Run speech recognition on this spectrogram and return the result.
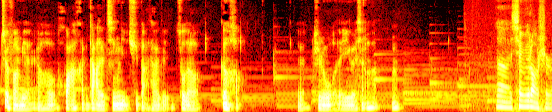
这方面，然后花很大的精力去把它给做到更好。对，这是我的一个想法。嗯，那星宇老师，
